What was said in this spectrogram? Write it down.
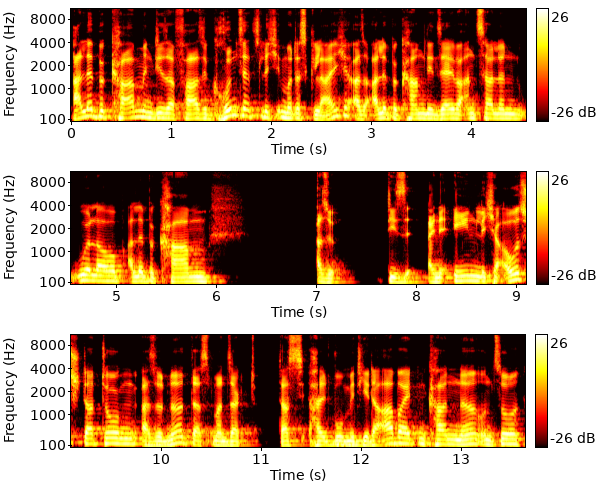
alle bekamen in dieser Phase grundsätzlich immer das Gleiche. Also alle bekamen denselbe Anzahl an Urlaub, alle bekamen also diese eine ähnliche Ausstattung. Also ne, dass man sagt, das halt womit jeder arbeiten kann ne, und so.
